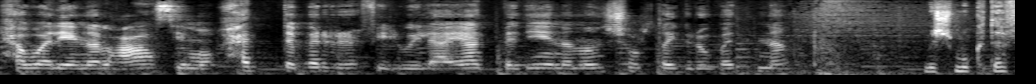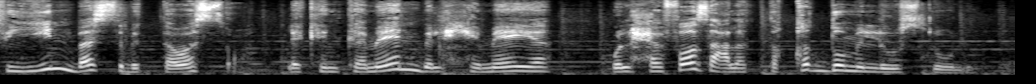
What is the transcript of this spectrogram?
حوالين العاصمة وحتى برا في الولايات بدينا ننشر تجربتنا. مش مكتفيين بس بالتوسع لكن كمان بالحماية والحفاظ على التقدم اللي وصلوا له.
